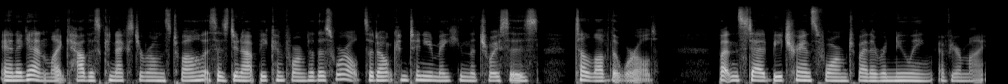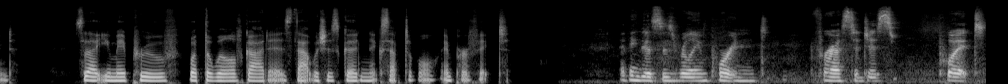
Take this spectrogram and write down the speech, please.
And again, like how this connects to Romans 12, it says, do not be conformed to this world. So don't continue making the choices to love the world but instead be transformed by the renewing of your mind, so that you may prove what the will of God is, that which is good and acceptable and perfect. I think this is really important for us to just put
